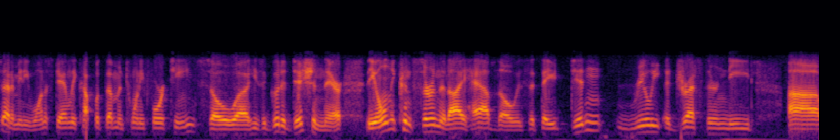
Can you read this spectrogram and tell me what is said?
said, I mean, he won a Stanley Cup with them in 2014, so uh, he's a good addition there. The only concern that I have, though, is that they didn't really address their need uh,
